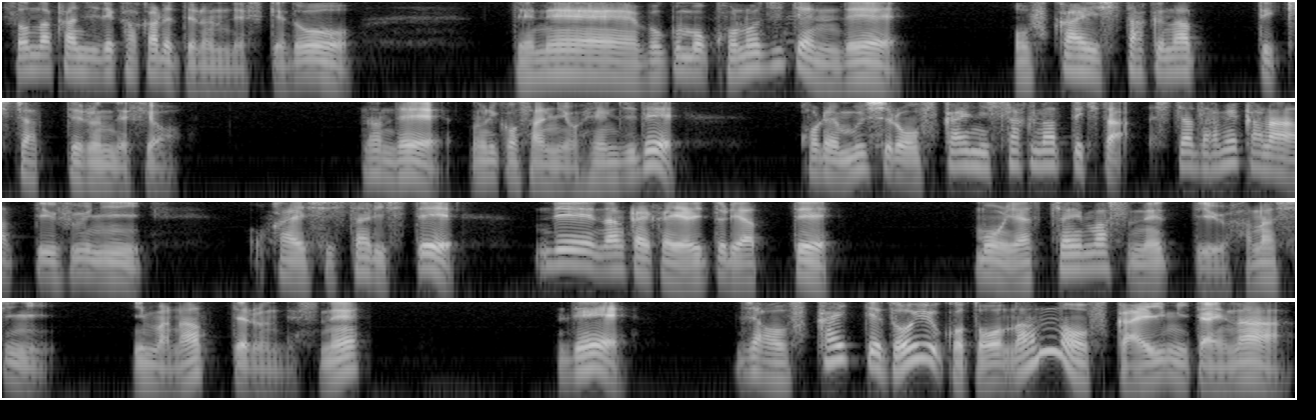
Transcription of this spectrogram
そんな感じで書かれてるんですけど、でね、僕もこの時点でオフ会したくなってきちゃってるんですよ。なんで、のりこさんにお返事で、これむしろオフ会にしたくなってきた、しちゃダメかなっていう風にお返ししたりして、で、何回かやりとりあって、もうやっちゃいますねっていう話に今なってるんですね。で、じゃあオフ会ってどういうこと？何のオフ会？みたいな、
